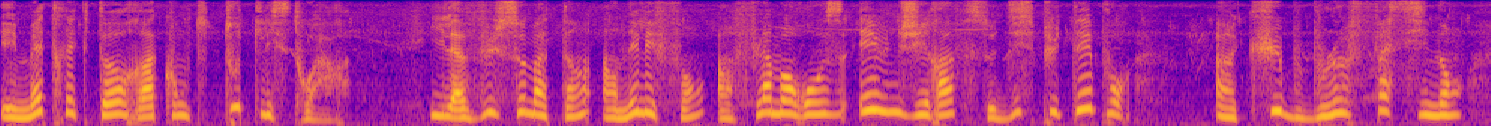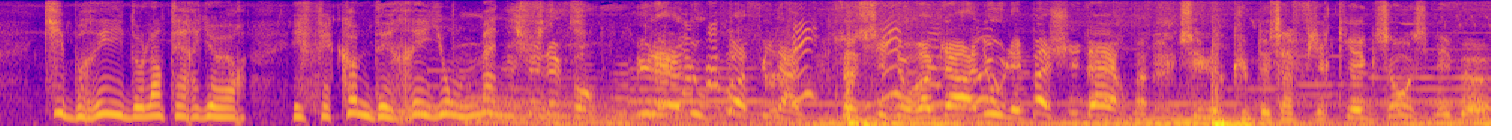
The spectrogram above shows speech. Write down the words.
Et Maître Hector raconte toute l'histoire. Il a vu ce matin un éléphant, un flamant rose et une girafe se disputer pour un cube bleu fascinant qui brille de l'intérieur et fait comme des rayons magnifiques. l'éléphant, il est à nous, point final? Ceci nous revient à nous, les pachydermes. C'est le cube de saphir qui exauce les vœux.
